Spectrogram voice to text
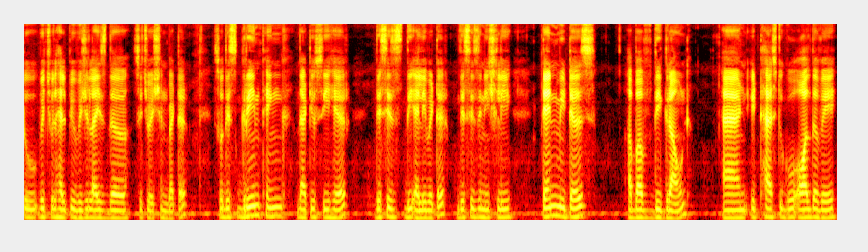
to which will help you visualize the situation better. So this green thing that you see here, this is the elevator. This is initially 10 meters above the ground and it has to go all the way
